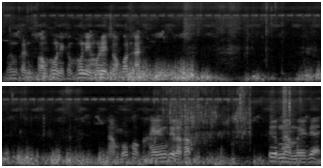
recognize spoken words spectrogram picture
เหมือนกันสองหูนี่กับหูนี่หูได้สองคนกันน้ำบกเขาแข็งสิละครับเติมน้ำไปเรื่อย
